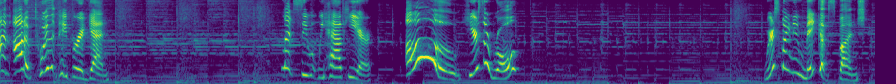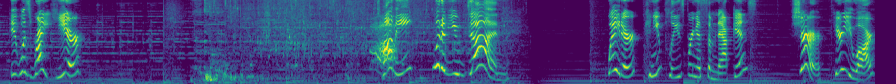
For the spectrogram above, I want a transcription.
I'm out of toilet paper again! Let's see what we have here. Oh, here's a roll. Where's my new makeup sponge? It was right here. Tommy, what have you done? Waiter, can you please bring us some napkins? Sure, here you are.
